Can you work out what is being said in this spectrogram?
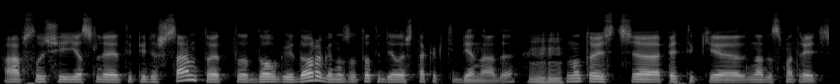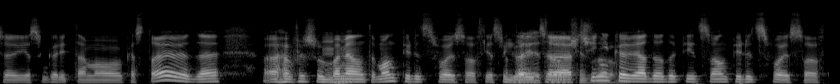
А в случае, если ты пилишь сам, то это долго и дорого, но зато ты делаешь так, как тебе надо. Мгм. Ну, то есть, э, опять-таки, надо смотреть, э, если говорить там о Костоеве, да, э, вышеупомянутом, он пилит свой софт. Если Да, говорить о Овчинникове, о Додо Пицца, он пилит свой софт.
